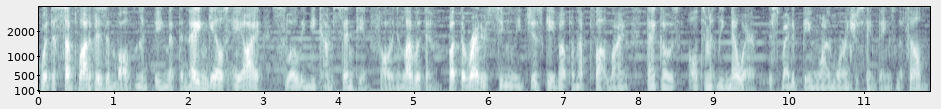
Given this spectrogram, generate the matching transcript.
with the subplot of his involvement being that the Nightingale's AI slowly becomes sentient, falling in love with him. But the writer seemingly just gave up on that plot line that goes ultimately nowhere, despite it being one of the more interesting things in the film.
